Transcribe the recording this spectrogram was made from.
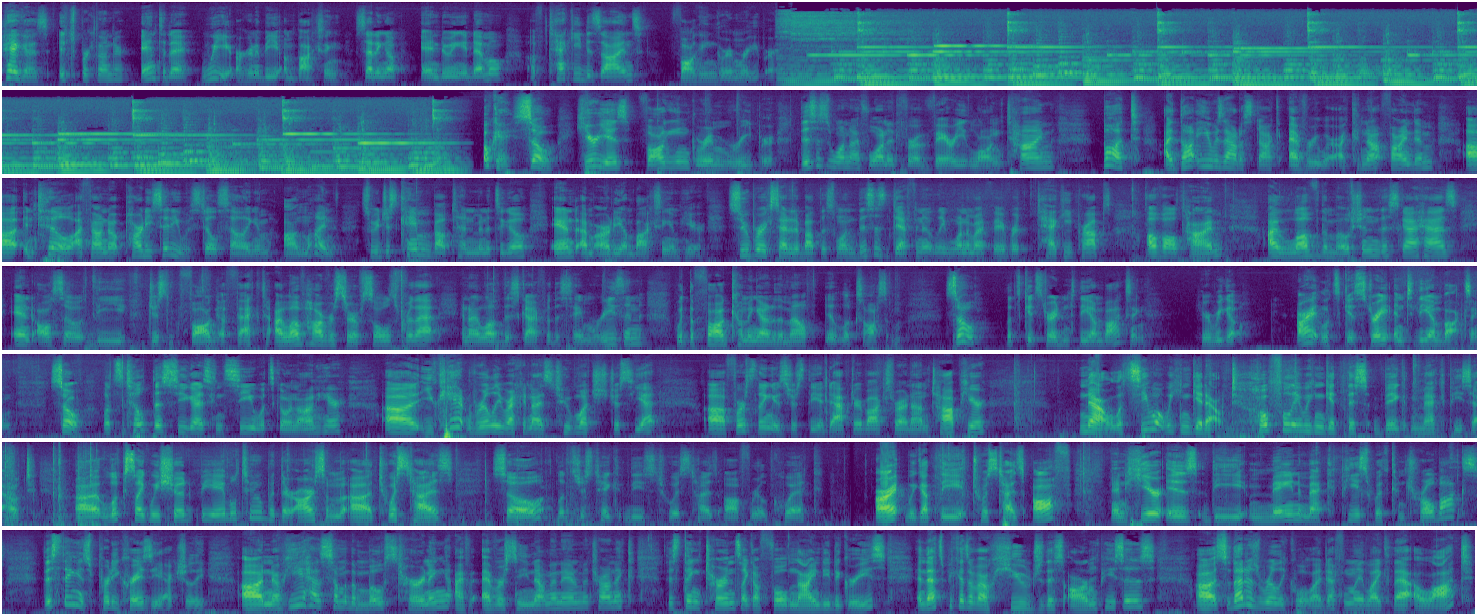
Hey guys, it's Brick Thunder, and today we are going to be unboxing, setting up, and doing a demo of Tekky Designs Fogging Grim Reaper. Okay, so here he is, Fogging Grim Reaper. This is one I've wanted for a very long time, but I thought he was out of stock everywhere. I could not find him uh, until I found out Party City was still selling him online. So he just came about 10 minutes ago, and I'm already unboxing him here. Super excited about this one. This is definitely one of my favorite Tekky props of all time. I love the motion this guy has and also the just fog effect. I love Harvester of Souls for that, and I love this guy for the same reason. With the fog coming out of the mouth, it looks awesome. So, let's get straight into the unboxing. Here we go. All right, let's get straight into the unboxing. So, let's tilt this so you guys can see what's going on here. Uh, you can't really recognize too much just yet. Uh, first thing is just the adapter box right on top here. Now, let's see what we can get out. Hopefully we can get this big mech piece out. Uh, looks like we should be able to, but there are some uh, twist ties. So, let's just take these twist ties off real quick. Alright, we got the twist ties off. And here is the main mech piece with control box. This thing is pretty crazy, actually. Uh, now, he has some of the most turning I've ever seen on an animatronic. This thing turns like a full 90 degrees, and that's because of how huge this arm piece is. Uh, so that is really cool. I definitely like that a lot.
